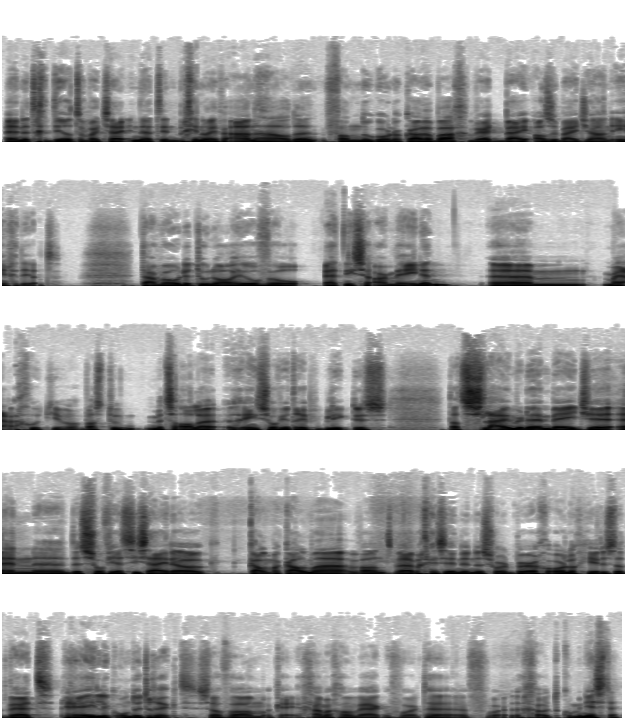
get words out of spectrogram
En het gedeelte wat jij net in het begin al even aanhaalde, van Nagorno-Karabakh, werd bij Azerbeidzjan ingedeeld. Daar woonden toen al heel veel etnische Armenen. Ehm, maar ja, goed, je was toen met z'n allen één Sovjetrepubliek, dus dat sluimerde een beetje. En eh, de Sovjets die zeiden ook, kalma kalma, want we hebben geen zin in een soort burgeroorlog hier. Dus dat werd redelijk onderdrukt. Zo van, oké, ga maar gewoon werken voor, het, eh, voor de grote communisten.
